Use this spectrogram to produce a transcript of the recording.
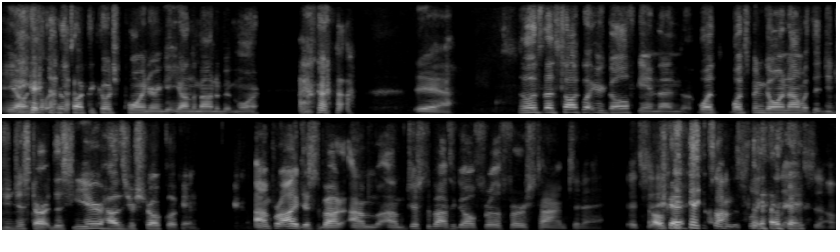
you know, he'll, he'll talk to Coach Pointer and get you on the mound a bit more. yeah. So let's let's talk about your golf game then. What what's been going on with it? Did you just start this year? How's your stroke looking? I'm probably just about I'm I'm just about to go for the first time today. It's Okay. it's on the slate Okay. so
